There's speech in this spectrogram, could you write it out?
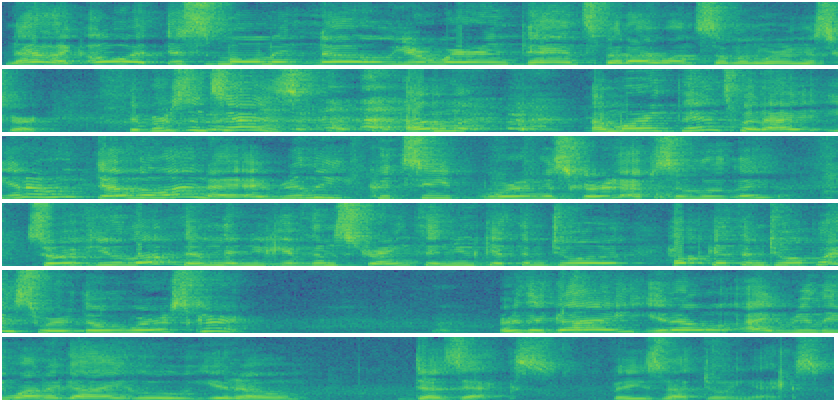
Not like, oh, at this moment, no, you're wearing pants, but I want someone wearing a skirt. The person says, I'm, I'm wearing pants, but I, you know, down the line, I, I really could see wearing a skirt, absolutely. So if you love them, then you give them strength and you get them to a help get them to a place where they'll wear a skirt. Or the guy, you know, I really want a guy who, you know, does X, but he's not doing X.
